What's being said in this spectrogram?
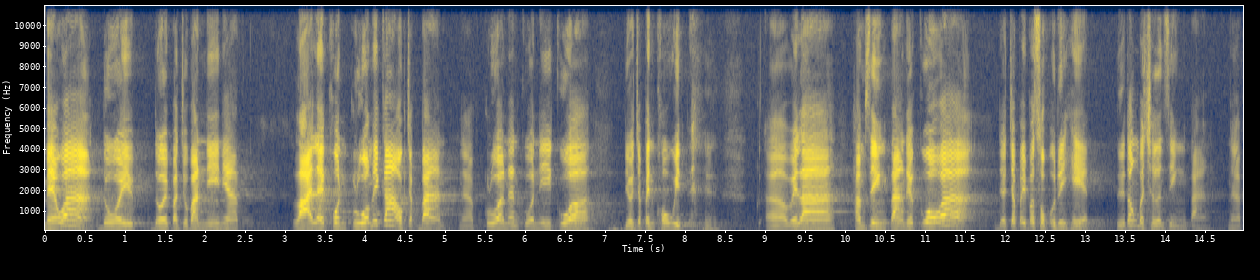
แม้ว่าโดยโดยปัจจุบันนี้เนี่ย หลายหลายคนกลัวไม่กล้าออกจากบ้านนะครับกลัวนั่นกลัวนี่กลัว เดี๋ยวจะเป็นโควิดเวลาทำสิ่งต่างเดี๋ยวกลัวว่าเดี๋ยวจะไปประสบอุบัติเหตุ หรือต้องเผชิญสิ่งต่างนะครับ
